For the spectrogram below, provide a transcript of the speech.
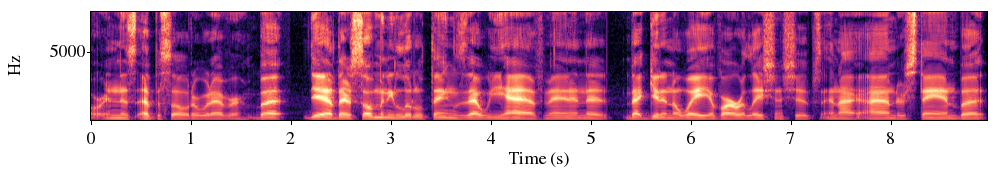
or in this episode or whatever. But yeah, there's so many little things that we have, man, and that that get in the way of our relationships. And I, I understand, but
